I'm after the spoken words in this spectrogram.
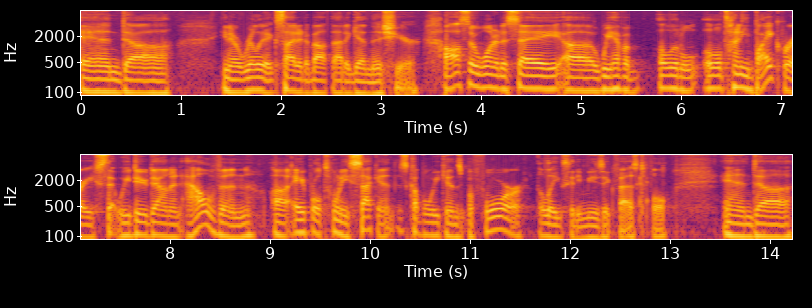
and uh, you know, really excited about that again this year. I also wanted to say uh, we have a, a little a little tiny bike race that we do down in Alvin, uh, April 22nd. It's a couple weekends before the League City Music Festival, and uh,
